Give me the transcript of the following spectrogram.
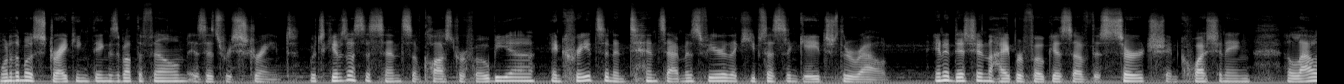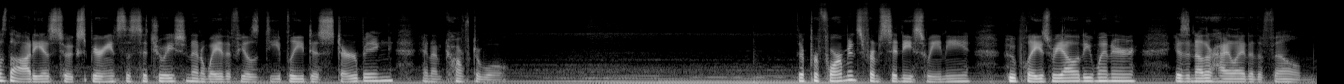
One of the most striking things about the film is its restraint, which gives us a sense of claustrophobia and creates an intense atmosphere that keeps us engaged throughout. In addition, the hyper focus of the search and questioning allows the audience to experience the situation in a way that feels deeply disturbing and uncomfortable. The performance from Sydney Sweeney, who plays Reality Winner, is another highlight of the film.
